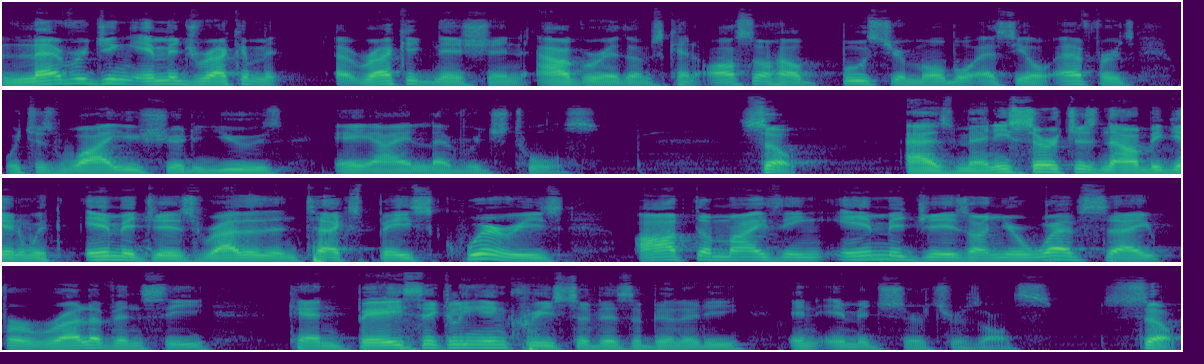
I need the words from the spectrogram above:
leveraging image uh, recognition algorithms can also help boost your mobile SEO efforts, which is why you should use AI leverage tools. So, as many searches now begin with images rather than text based queries, optimizing images on your website for relevancy can basically increase the visibility in image search results. So,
